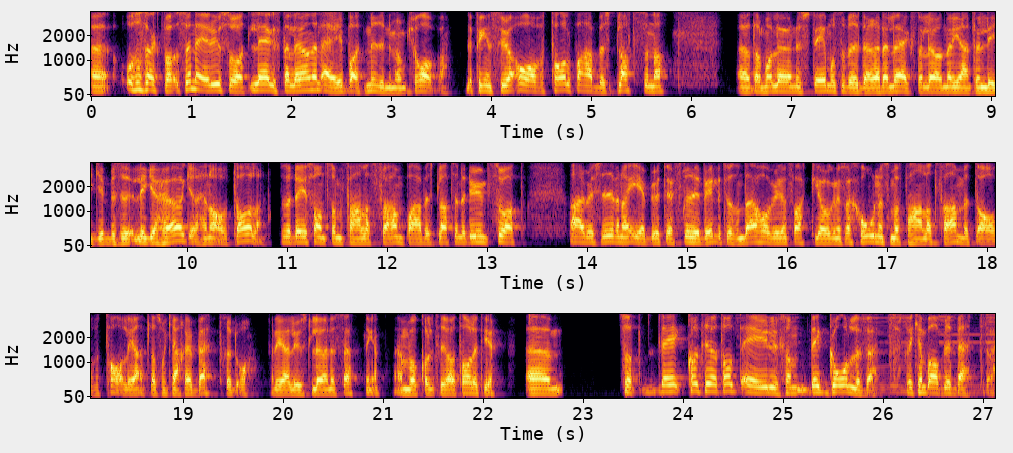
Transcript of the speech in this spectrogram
Eh, och som sagt sen är det ju så att lägsta lönen är ju bara ett minimumkrav. Det finns ju avtal på arbetsplatserna eh, där de har lönesystem och så vidare där lägsta lönen egentligen ligger, ligger högre än avtalen. Så det är sånt som förhandlas fram på arbetsplatsen. Det är ju inte så att arbetsgivarna har erbjudit det frivilligt utan där har vi den fackliga organisationen som har förhandlat fram ett avtal egentligen som kanske är bättre då när det gäller just lönesättningen än vad kollektivavtalet ger. Eh, så att det, kollektivavtalet är ju liksom, det är golvet. Det kan bara bli bättre.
